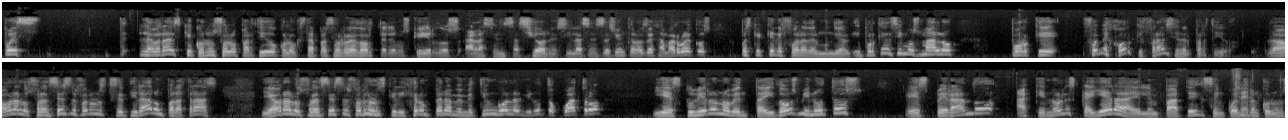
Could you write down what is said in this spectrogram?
pues la verdad es que con un solo partido, con lo que está pasando alrededor, tenemos que irnos a las sensaciones y la sensación que nos deja Marruecos, pues que quede fuera del Mundial. ¿Y por qué decimos malo? Porque fue mejor que Francia en el partido. Ahora los franceses fueron los que se tiraron para atrás y ahora los franceses fueron los que dijeron, espera, me metí un gol al minuto 4 y estuvieron 92 minutos esperando a que no les cayera el empate, se encuentran Sí. con un,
